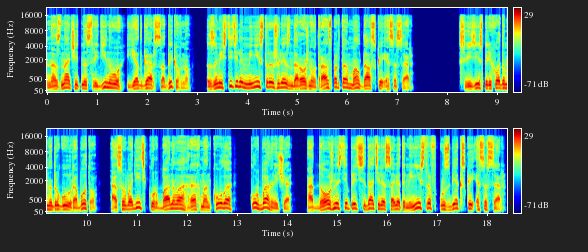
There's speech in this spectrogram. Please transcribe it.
Назначить Насреддинову Едгар Садыковну заместителем министра железнодорожного транспорта Молдавской ССР. В связи с переходом на другую работу освободить Курбанова Рахманкула Курбановича от должности председателя Совета министров Узбекской ССР.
